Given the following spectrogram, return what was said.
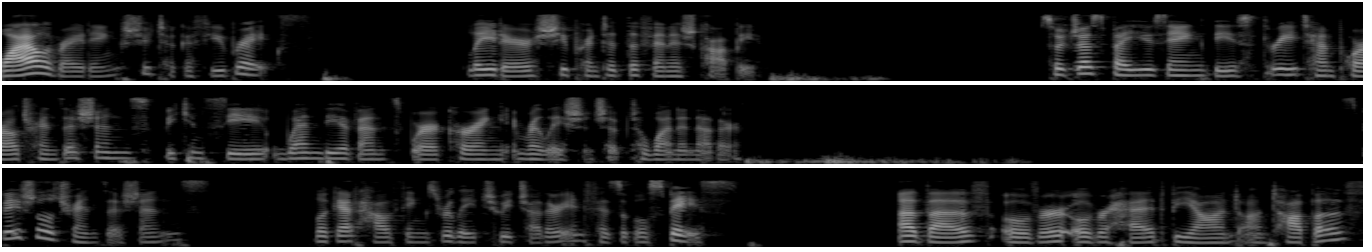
While writing, she took a few breaks. Later, she printed the finished copy. So just by using these three temporal transitions, we can see when the events were occurring in relationship to one another. Spatial transitions look at how things relate to each other in physical space. Above, over, overhead, beyond, on top of.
